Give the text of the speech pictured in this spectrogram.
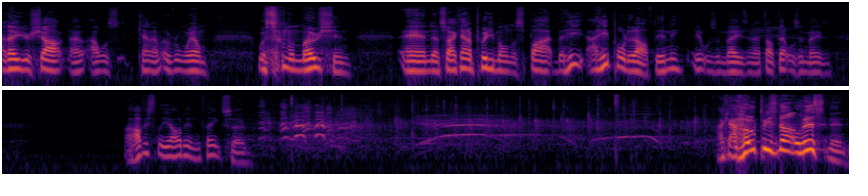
I know you're shocked. I, I, was kind of overwhelmed with some emotion, and uh, so I kind of put him on the spot. But he he pulled it off, didn't he? It was amazing. I thought that was amazing. Obviously, y'all didn't think so. Like, I hope he's not listening.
